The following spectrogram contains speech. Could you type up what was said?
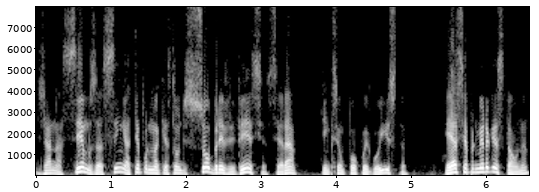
Já nascemos assim, até por uma questão de sobrevivência, será? Tem que ser um pouco egoísta? Essa é a primeira questão, né?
